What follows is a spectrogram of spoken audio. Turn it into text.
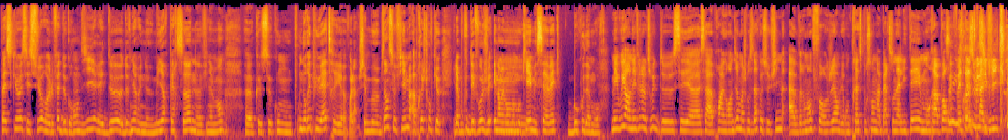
parce que c'est sur euh, le fait de grandir et de euh, devenir une meilleure personne euh, finalement euh, que ce qu'on aurait pu être. Et euh, voilà, j'aime bien ce film. Après, je trouve que il a beaucoup de défauts, je vais énormément m'en moquer, mais c'est avec beaucoup d'amour. Mais oui, en effet, le truc de c'est euh, ça apprend à grandir. Moi, je considère que ce film a vraiment forgé environ 13% de ma personnalité et mon rapport au fait d'être adulte.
